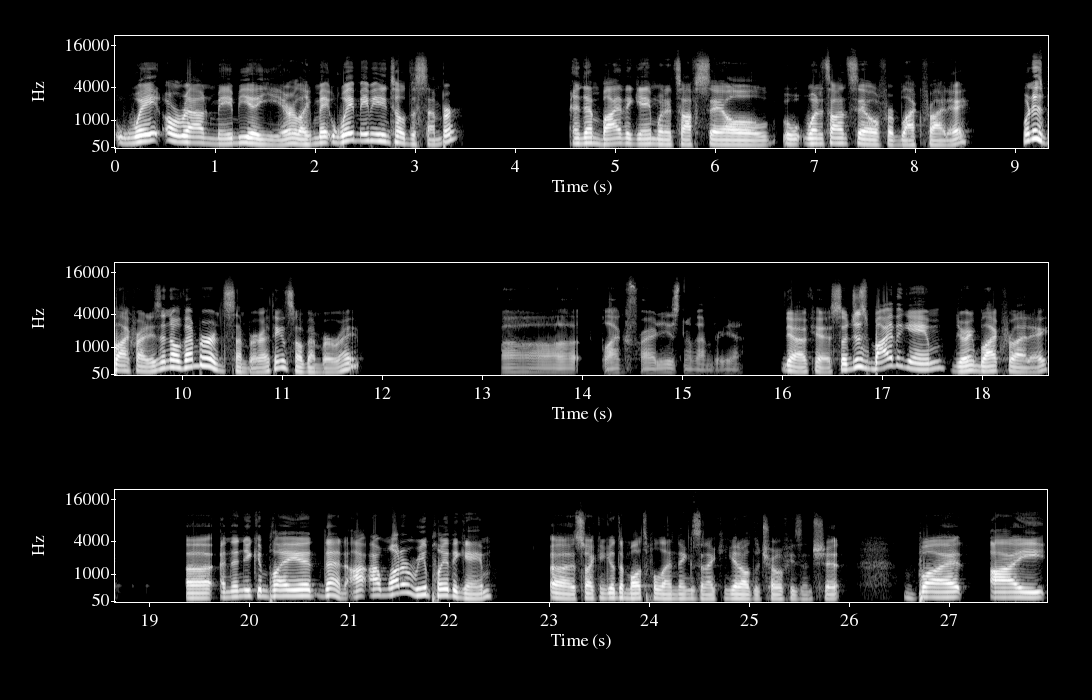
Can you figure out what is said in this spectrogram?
wait around maybe a year, like may, wait maybe until December, and then buy the game when it's off sale, when it's on sale for Black Friday. When is Black Friday? Is it November or December? I think it's November, right? Uh, Black Friday is November. Yeah. Yeah, okay. So just buy the game during Black Friday, uh, and then you can play it then. I, I want to replay the game, uh, so I can get the multiple endings and I can get all the trophies and shit. But I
